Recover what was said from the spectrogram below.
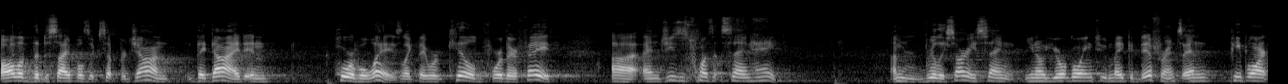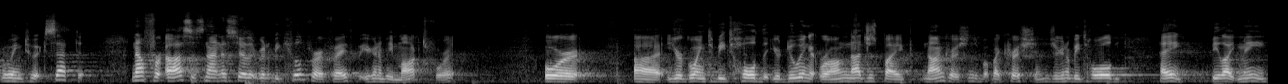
all of the disciples except for John, they died in horrible ways, like they were killed for their faith. Uh, and Jesus wasn't saying, Hey, I'm really sorry. He's saying, You know, you're going to make a difference, and people aren't going to accept it. Now, for us, it's not necessarily we're going to be killed for our faith, but you're going to be mocked for it. Or uh, you're going to be told that you're doing it wrong, not just by non Christians, but by Christians. You're going to be told, hey, be like me.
